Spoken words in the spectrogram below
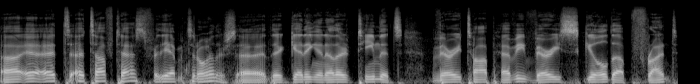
Uh, it's a tough test for the Edmonton Oilers. Uh, they're getting another team that's very top heavy, very skilled up front.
